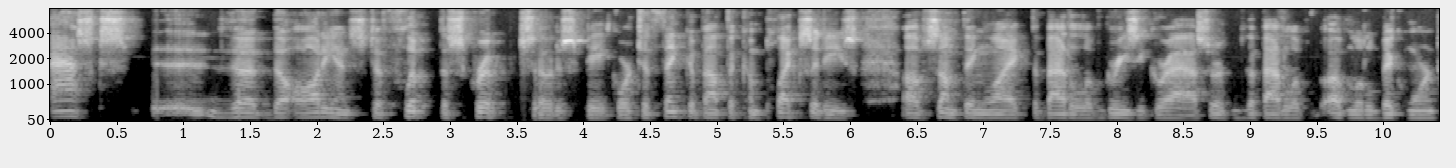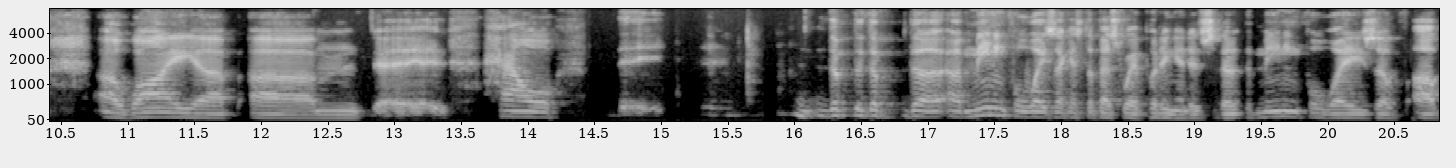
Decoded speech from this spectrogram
asks uh, the, the audience to flip the script, so to speak, or to think about the complexities of something like the Battle of Greasy Grass or the Battle of, of Little Bighorn. Uh, why, uh, um, uh, how the the the uh, meaningful ways, I guess the best way of putting it is the, the meaningful ways of of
